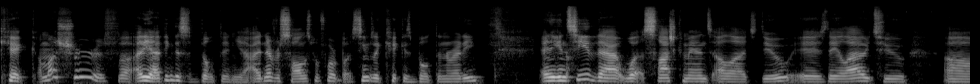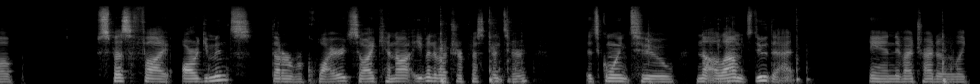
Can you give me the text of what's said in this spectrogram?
kick. I'm not sure if uh, yeah, I think this is built in. Yeah, I never saw this before, but it seems like kick is built in already. And you can see that what slash commands allow you to do is they allow you to uh, specify arguments that are required. So I cannot even if I try to press enter, it's going to not allow me to do that. And if I try to like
